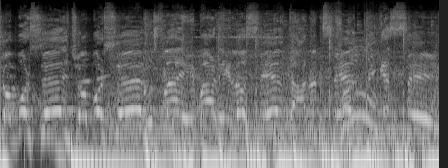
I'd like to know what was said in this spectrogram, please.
জবর সেল জবর সেল ঘোষলা এবার এলো সেল দারুণ সেল বিগেস্ট সেল।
